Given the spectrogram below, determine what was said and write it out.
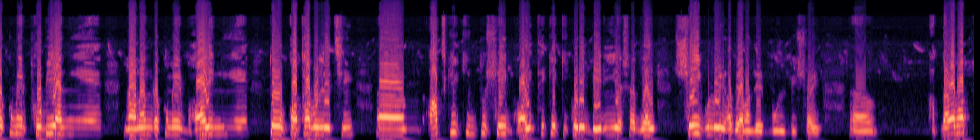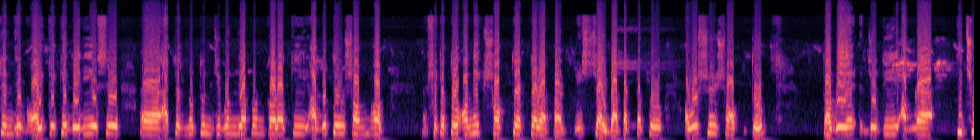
রকমের ফোবিয়া নিয়ে, নানান রকমের ভয় নিয়ে তো কথা বলেছি। আজকে কিন্তু সেই ভয় থেকে কি করে বেরিয়ে আসা যায় সেইগুলোই হবে আমাদের মূল বিষয়। আপনারা ভাবছেন যে ভয় থেকে বেরিয়ে এসে একটা নতুন জীবনযাপন করা কি আদতেও সম্ভব? সেটা তো অনেক শক্ত একটা ব্যাপার নিশ্চয় ব্যাপারটা তো অবশ্যই শক্ত। তবে যদি আমরা কিছু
